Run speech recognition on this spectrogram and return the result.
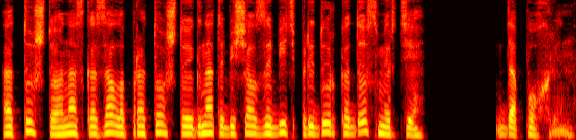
А то, что она сказала про то, что Игнат обещал забить придурка до смерти, да похрен.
